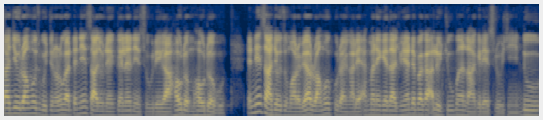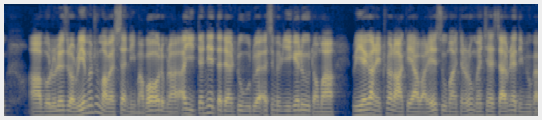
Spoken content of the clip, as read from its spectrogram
စာဂျူရာမို့စ်ကိုကျွန်တော်တို့ကတနစ်စာချုပ်နဲ့ကန်လန်းနေဆိုကြတဲ့ကဟုတ်တော့မဟုတ်တော့ဘူးတနစ်စာချုပ်ဆိုမှတော့ဗျာရာမို့စ်ကိုတိုင်ကလည်းအမှန်တကယ်သာယူနိုက်တက်ဘက်ကအဲ့လိုကျူးပန်းလာခဲ့တယ်ဆိုလို့ရှိရင်သူ အာဘယ်လိုလဲဆိုတော့ Real Madrid မှာပဲဆက်နေမှာပေါ့ဟုတ်တယ်မလားအဲ့ဒီတနစ်တက်တန်တူဘူးအတွက်အဆင်မပြေခဲ့လို့တော့မှ Real ကနေထွက်လာခဲ့ရပါတယ်ဆိုမှကျွန်တော်တို့ Manchester United မျိုးက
